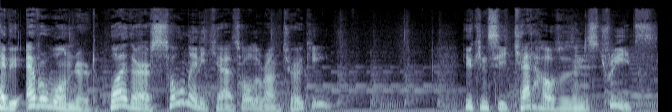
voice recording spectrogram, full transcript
Have you ever wondered why there are so many cats all around Turkey? You can see cat houses in the streets.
